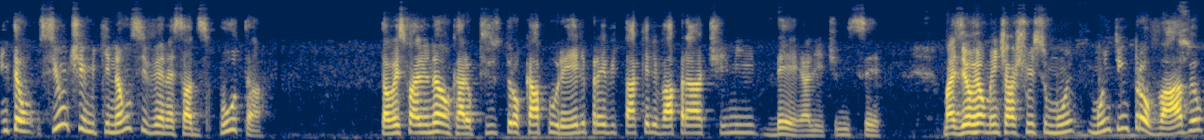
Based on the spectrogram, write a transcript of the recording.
Então, se um time que não se vê nessa disputa, talvez fale, não, cara, eu preciso trocar por ele para evitar que ele vá para time B ali, time C. Mas eu realmente acho isso muito, muito improvável,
